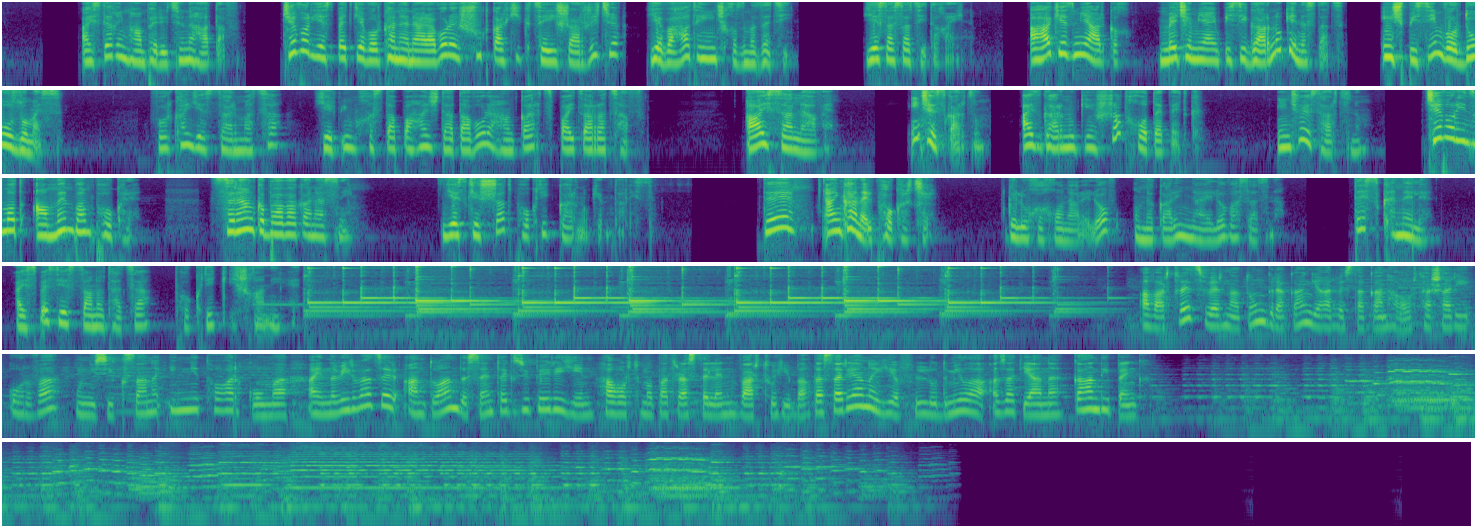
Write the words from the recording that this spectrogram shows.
Այստեղ իմ համբերությունը հատավ։ Չէ որ ես պետք է որքան հնարավոր է շուտ կարգի գցեի շարժիչը եւ ահա թե ինչ խզմզեցի։ Ես ասացի տղային. Ահա քեզ մի արկղ, մեջը մի այնպիսի գառնուկ է նստած, ինչպիսին որ դու ուզում ես։ Որքան ես զարմացա, երբ իմ խստապահանջ դատավորը հանկարծ պայծառացավ։ Այ սա լավ է։ Ինչ ես կարծում։ Այս գառնուկին շատ խոտ է պետք։ Ինչու ես հարցնում։ Չէ որ ինձ մոտ ամեն բան փոքր է։ Սրան կբավականացնի։ Ես քեզ շատ փոքրիկ գառնուկ եմ տալիս։ Դե, այնքան էլ փոքր չէ։ Գլուխը խոնարելով ու նկարին նայելով ասաց նա։ Տես քնել է։ Այսպես ես ծանոթացա փոքրիկ իշխանի հետ։ ավարտվեց Վերնատուն գրական գեղարվեստական հաղորդաշարի օրվա հունիսի 29-ի թողարկումը։ Այն նվիրված էր Անտուան դե Սենտ-Էքզյուպերիին։ Հաղորդումը պատրաստել են Վարդուհի Բաղդասարյանը եւ Լյուդմիլա Ազատյանը։ Կհանդիպենք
